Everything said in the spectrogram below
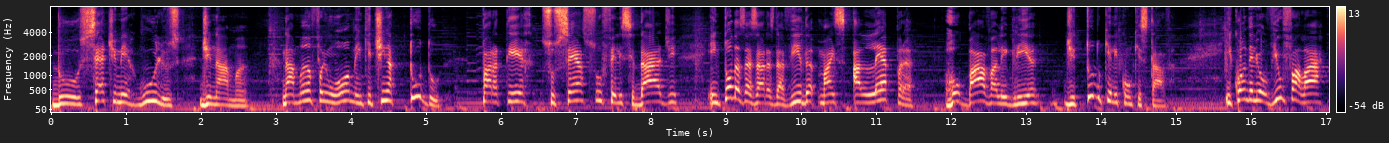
dos sete mergulhos de Naamã. Naamã foi um homem que tinha tudo para ter sucesso, felicidade em todas as áreas da vida, mas a lepra roubava a alegria de tudo que ele conquistava. E quando ele ouviu falar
